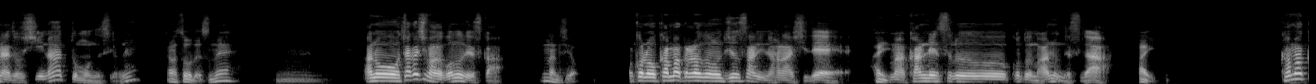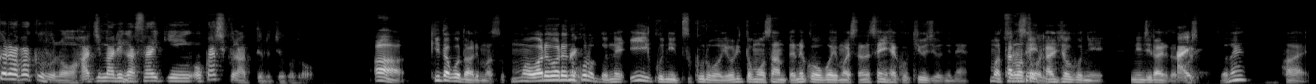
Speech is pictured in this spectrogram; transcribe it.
ないでほしいなと思うんですよね。あそうですね。うん。あのー高島はご存知ですか？なんですよ。この鎌倉殿の13人の話で、はい。まあ、関連することもあるんですが、はい鎌倉幕府の始まりが最近おかしくなってるということ。ああ、聞いたことあります。まあ、我々の頃ってね、い、い国作ろう頼朝さんってね、こう覚えましたね、1192年。まあ、その通り征夷大将軍に任じられた年ですよね。はい。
